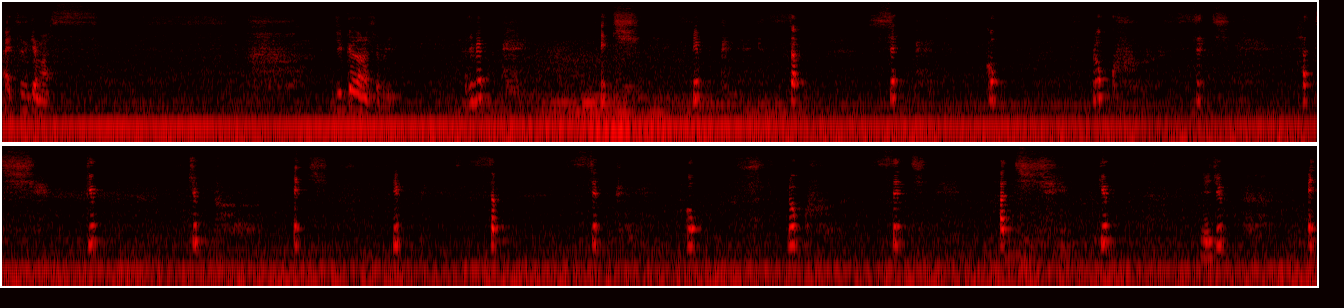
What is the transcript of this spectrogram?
はい続けます。10回の素振り。始め。1 2 3 4 5 6 7 8 9 10 1 2 3 4 5 6 7 8 9 20 1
